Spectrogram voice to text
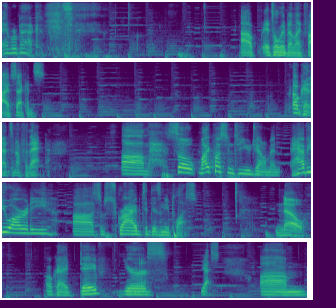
and we're back. Uh, it's only been like five seconds. Okay, that's enough of that. Um, so my question to you, gentlemen, have you already uh, subscribed to Disney Plus? No. Okay, Dave, you're Yes. Yes. Um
